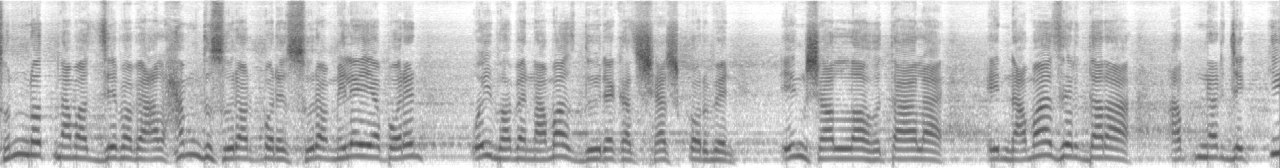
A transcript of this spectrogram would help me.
সুন্নত নামাজ যেভাবে আলহামদু সুরার পরে সুরা মিলাইয়া পড়েন, ওইভাবে নামাজ দুই রেখাত শেষ করবেন। ইনশাআল্লাহ তাআলা এই নামাজের দ্বারা আপনার যে কি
